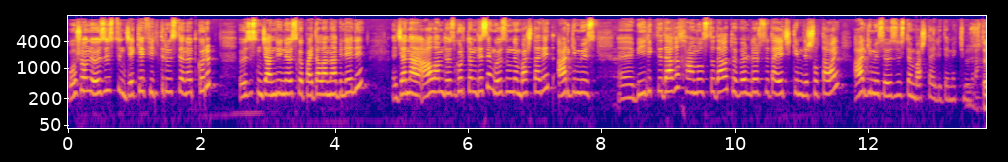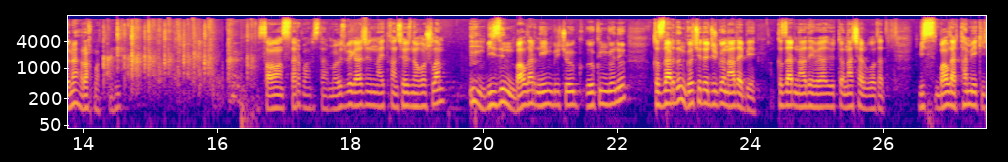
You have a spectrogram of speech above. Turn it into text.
ошону өзүбүздүн жеке фильтрибизден өткөрүп өзүбүздүн жан дүйнөбүзгө пайдалана билели жана ааламды өзгөртөм десең өзүңдөн башта дейт. Ар кимибиз бийликти дагы ханыбызды дагы төбөлдөрүбүздү дагы эч кимди шылтабай ар кимибиз өзүбүздөн баштайлы демекчимин өзүбүздөн э рахмат. Саламатсыздарбы баарыңыздарбы өзбек ажынын айткан сөзүнө кошулам биздин балдардын эң биринчи өкүнгөнү кыздардын көчөдө жүргөн адаби. Кыздардын адеби өтө начар болуп атат. Биз балдар тамеки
